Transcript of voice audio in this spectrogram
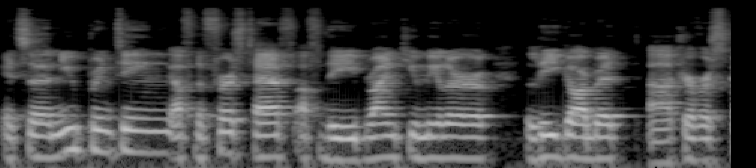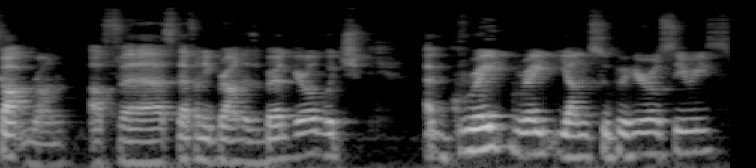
It's a new printing of the first half of the Brian Q. Miller, Lee Garbett, uh, Trevor Scott run of uh, Stephanie Brown as Batgirl, which a great, great young superhero series.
